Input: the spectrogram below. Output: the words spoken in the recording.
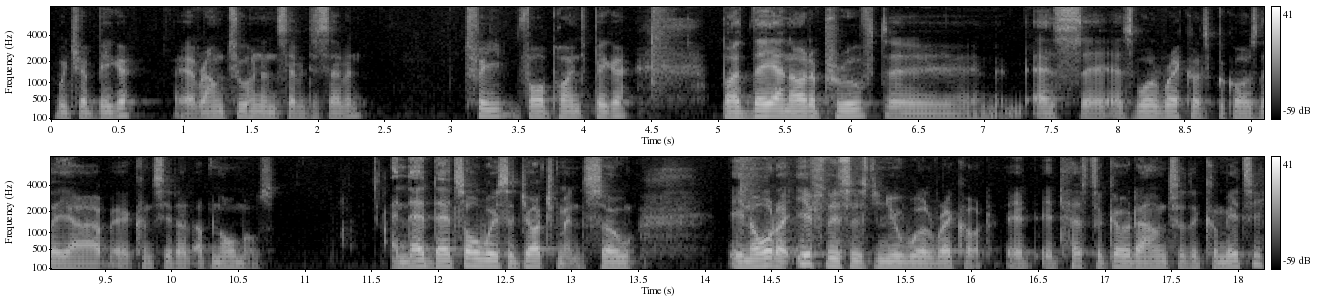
which are bigger, around 277, three, four points bigger, but they are not approved uh, as uh, as world records because they are uh, considered abnormals, and that that's always a judgment. So in order, if this is the new world record, it, it has to go down to the committee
